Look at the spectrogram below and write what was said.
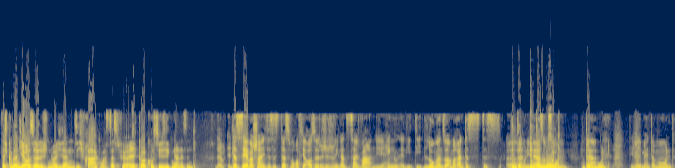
Vielleicht kommen dann die Außerirdischen, weil die dann sich fragen, was das für elektroakustische Signale sind. Das ist sehr wahrscheinlich. Das ist das, worauf die Außerirdischen schon die ganze Zeit warten. Die hängen, äh, die, die lungern so am Rand des, des äh, Hinter, Universums hinterm Mond. rum. Hinterm Ja, Mond. Die leben hinterm Mond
